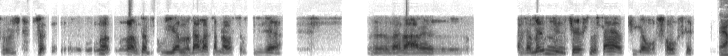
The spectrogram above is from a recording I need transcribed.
Så, så, og, og så, ja, men der var sådan også de der, øh, hvad var det, øh, altså mellem mine søstre, der er 10 års forskel. Ja.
